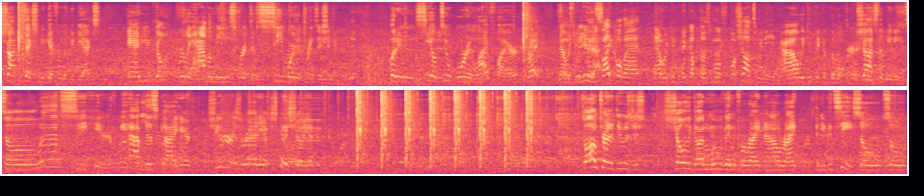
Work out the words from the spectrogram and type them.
shot detection you get from the BBX, and you don't really have a means for it to see where the transition is. But in CO2 or in live fire, right. Now Since we can, we do can that. cycle that. Now we can pick up those multiple shots we need. Now we can pick up the multiple shots that we need. So let's see here. We have this guy here, shooter is ready. I'm just going to show you. So all I'm trying to do is just show the gun moving for right now, right? And you can see. So so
